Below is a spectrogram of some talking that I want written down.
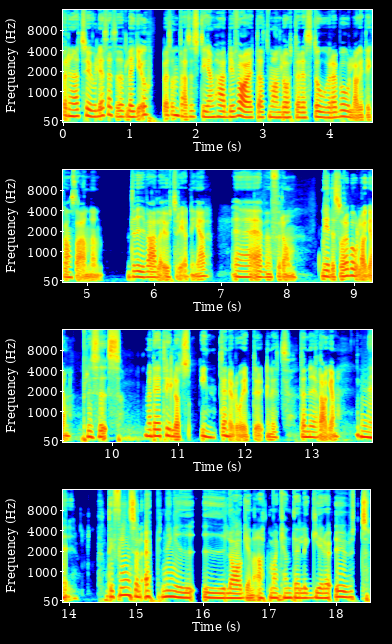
För det naturliga sättet att lägga upp ett sånt här system hade ju varit att man låter det stora bolaget i koncernen driva alla utredningar, eh, även för de medelstora bolagen. Precis. Men det tillåts inte nu då enligt den nya lagen. Nej. Det finns en öppning i, i lagen att man kan delegera ut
